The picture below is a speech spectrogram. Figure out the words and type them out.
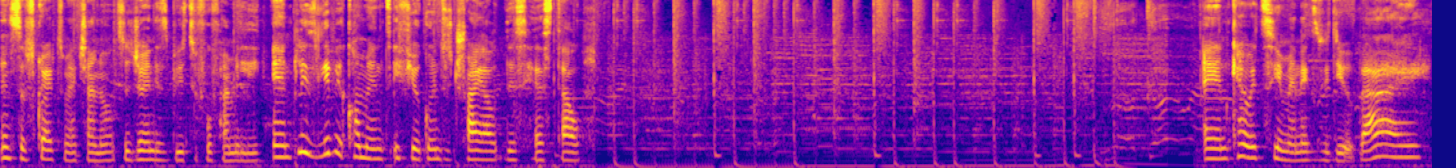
and subscribe to my channel to join this beautiful family. And please leave a comment if you're going to try out this hairstyle. And can't wait to see you in my next video. Bye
